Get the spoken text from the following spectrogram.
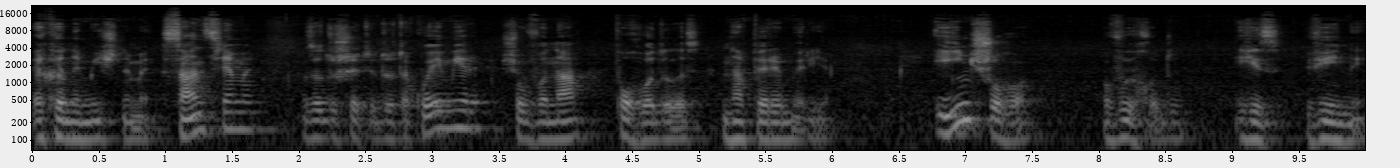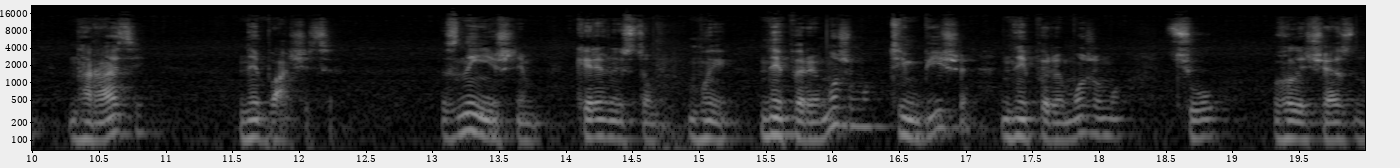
економічними санкціями, задушити до такої міри, щоб вона погодилась на перемир'я. Іншого виходу із війни наразі не бачиться. З нинішнім керівництвом ми не переможемо, тим більше не переможемо цю величезну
